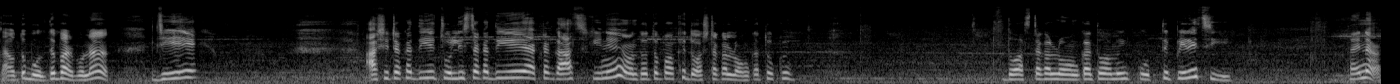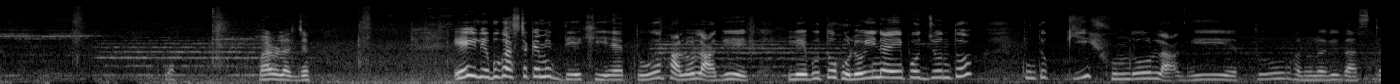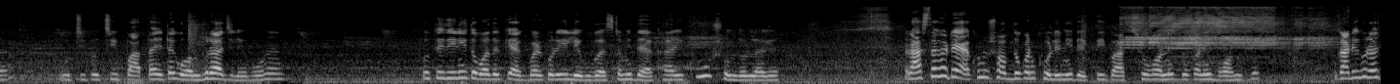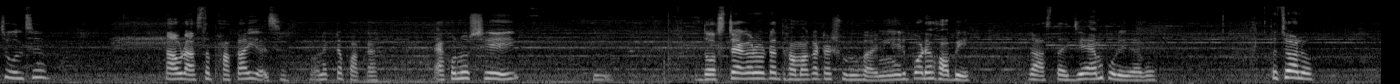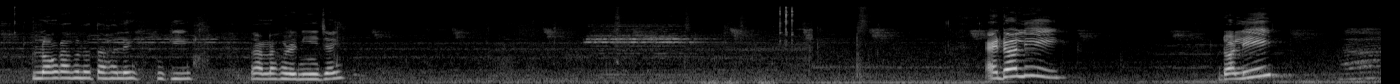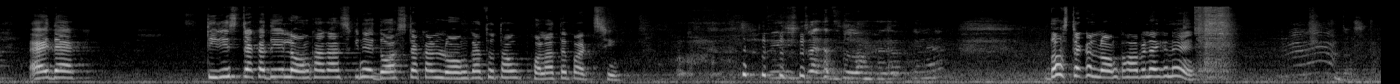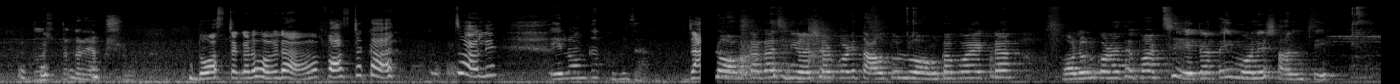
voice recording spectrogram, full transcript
তাও তো বলতে পারব না যে আশি টাকা দিয়ে, চল্লিশ টাকা দিয়ে একটা গাছ কিনে অন্তত পক্ষে দশ টাকার লঙ্কা তো দশ টাকার লঙ্কা তো আমি করতে পেরেছি। তাই না? ভালো লাগছে। এই লেবু গাছটাকে আমি দেখি, এত ভালো লাগে। লেবু তো হলোই না এ পর্যন্ত। কিন্তু কি সুন্দর লাগে, এত ভালো লাগে গাছটা। কচি কচি পাতা, এটা গন্ধরাজ লেবু হ্যাঁ। প্রতিদিনই তোমাদেরকে একবার করে এই লেবু গাছটা আমি দেখাই, খুব সুন্দর লাগে। রাস্তাঘাটে এখনও সব দোকান খোলেনি, দেখতেই পাচ্ছ, অনেক দোকানই বন্ধ। গাড়ি ঘোড়া চলছে, তাও রাস্তা ফাঁকাই আছে, অনেকটা ফাঁকা। এখনও সেই দশটা এগারোটা ধামাকাটা শুরু হয়নি, এরপরে হবে, রাস্তায় জ্যাম পড়ে যাবে। তো চলো লঙ্কাগুলো তাহলে কি রান্নাঘরে নিয়ে যাই। এই ডলি ডলি এই দেখ তিরিশ টাকা দিয়ে লঙ্কা গাছ কিনে দশ টাকার লঙ্কা তো তাও ফলাতে পারছি। দশ টাকার লঙ্কা হবে না এখানে? দশ টাকা দশ টাকার একশো। দশ টাকারও হবে না পাঁচ টাকা। তাহলে এই লঙ্কা খুবই দাম। লঙ্কা গাছ নিয়ে আসার পরে তাও তো লঙ্কা কয়েকটা ফলন করাতে পারছি এটাতেই মনে শান্তি।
